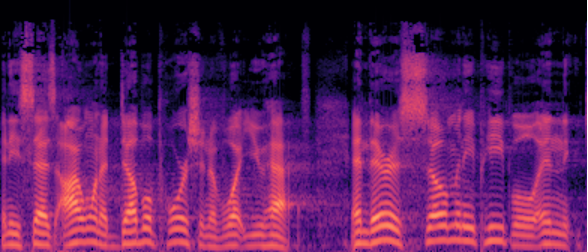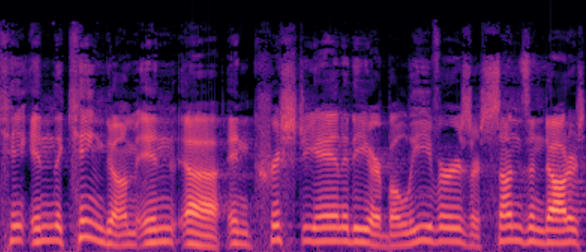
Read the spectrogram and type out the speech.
And he says, I want a double portion of what you have. And there is so many people in, in the kingdom, in, uh, in Christianity, or believers, or sons and daughters,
